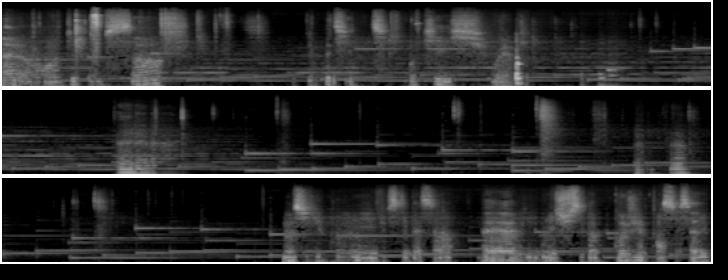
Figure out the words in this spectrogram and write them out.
Alors, deux comme ça. Deux petites. Ok, ouais. Pensé ça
